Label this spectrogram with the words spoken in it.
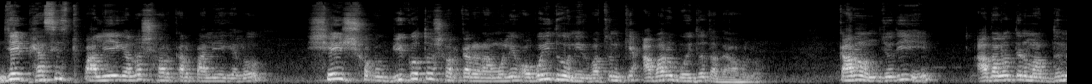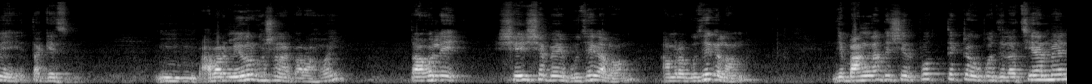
যে ফ্যাসিস্ট পালিয়ে গেল, সরকার পালিয়ে গেল, সেই বিগত সরকারের আমলে অবৈধ নির্বাচনকে আবারও বৈধতা দেওয়া হলো। কারণ যদি আদালতের মাধ্যমে তাকে আবার মেয়র ঘোষণা করা হয়। তাহলে সেই হিসাবে বুঝে গেলাম, আমরা বুঝে গেলাম যে বাংলাদেশের প্রত্যেকটা উপজেলা চেয়ারম্যান,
